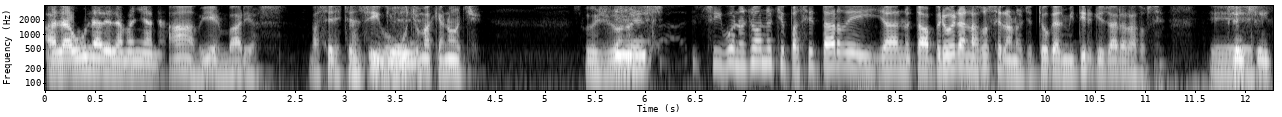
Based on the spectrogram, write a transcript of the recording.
a la 1 de la mañana. Ah, bien, varias. Va a ser extensivo, mucho más que anoche. sí, bueno, yo anoche pasé tarde y ya no estaba, pero eran las 12 de la noche. Tengo que admitir que ya eran las 12. Eh, sí, sí.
